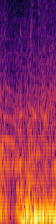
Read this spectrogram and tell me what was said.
Wow.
